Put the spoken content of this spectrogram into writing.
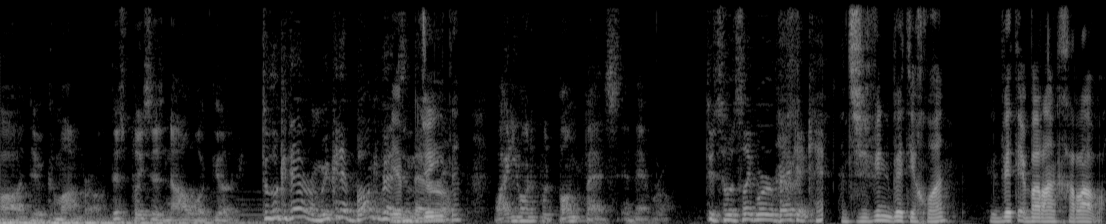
Oh, dude, come on, bro. This place does not look good. Dude, look at that room. We could have bunk beds in يب that جيدا room. Why do you want to put bunk beds in that room? Dude, so it's like we're back at camp. انتوا شايفين البيت يا اخوان البيت عبارة عن خرابة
